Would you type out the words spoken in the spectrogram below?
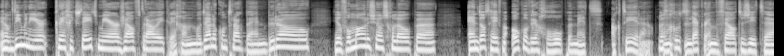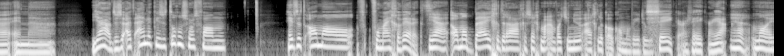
En op die manier kreeg ik steeds meer zelfvertrouwen. Ik kreeg een modellencontract bij een bureau. Heel veel modeshows gelopen. En dat heeft me ook wel weer geholpen met acteren. Om goed. lekker in mijn vel te zitten. En eh, ja, dus uiteindelijk is het toch een soort van... Heeft het allemaal voor mij gewerkt? Ja, allemaal bijgedragen zeg maar aan wat je nu eigenlijk ook allemaal weer doet. Zeker, zeker, ja. Ja, mooi.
